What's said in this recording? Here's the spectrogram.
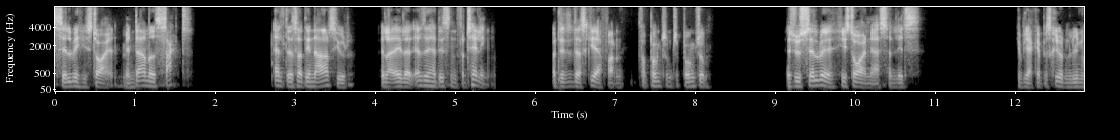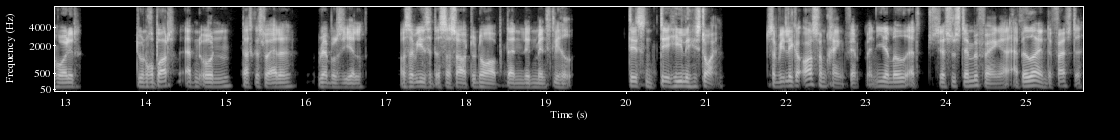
selve historien, men dermed sagt, alt det så, det er narrativt, eller, eller alt det her, det er sådan fortællingen, og det er det, der sker fra, den- fra punktum til punktum. Jeg synes, selve historien er sådan lidt, jeg kan beskrive den lynhurtigt. Du er en robot af den onde, der skal slå alle rebels ihjel, og så viser det sig så, at du når op den lidt menneskelighed. Det er, sådan, det er hele historien. Så vi ligger også omkring 5, men i og med, at jeg synes, stemmeføringen er bedre end det første,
